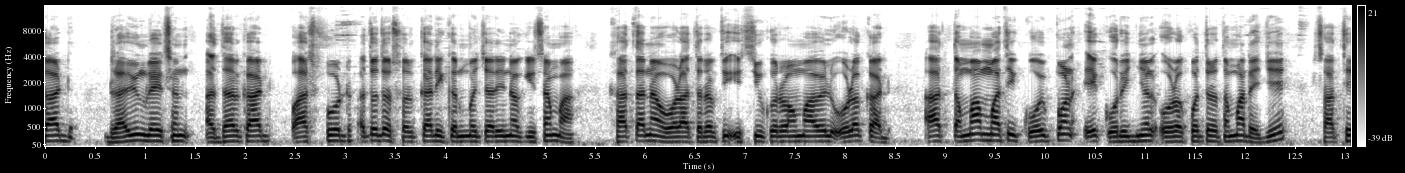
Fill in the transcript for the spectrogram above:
card, driving licence Aadhaar card, passport અથવા તો સરકારી કર્મચારીના કિસ્સામાં ખાતાના વડા તરફથી ઇસ્યુ કરવામાં આવેલું ઓળખ કાર્ડ, આ તમામમાંથી કોઈ પણ એક ઓરિજિનલ ઓળખપત્ર તમારે જે સાથે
